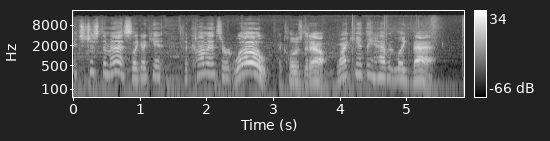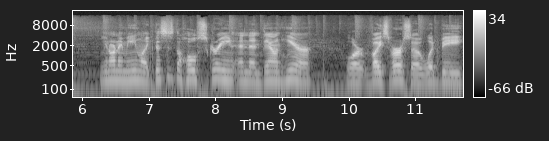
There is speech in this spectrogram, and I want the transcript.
It's just a mess. Like I can't, the comments are, whoa, I closed it out. Why can't they have it like that? You know what I mean? Like this is the whole screen and then down here or vice versa would be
